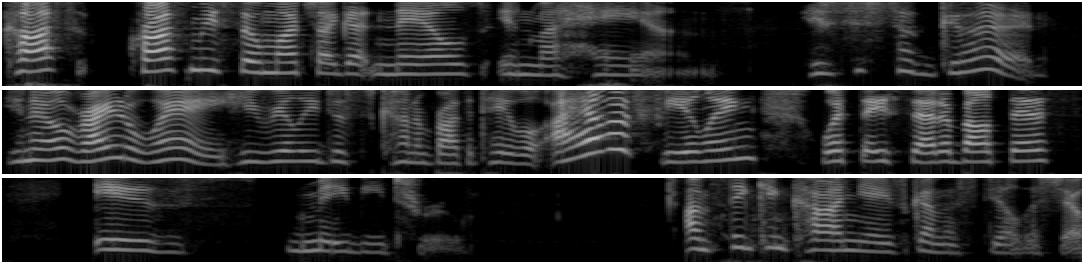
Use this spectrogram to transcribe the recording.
Cross cross me so much I got nails in my hands. He's just so good you know, right away, he really just kind of brought the table. I have a feeling what they said about this is maybe true. I'm thinking Kanye's gonna steal the show.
